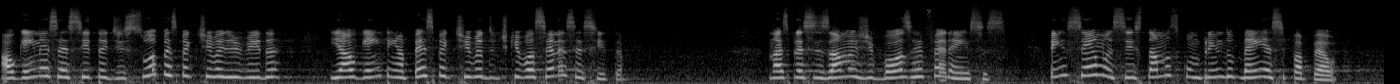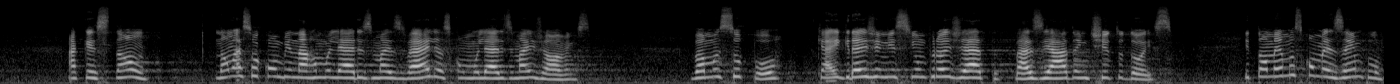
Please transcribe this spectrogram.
Alguém necessita de sua perspectiva de vida e alguém tem a perspectiva de que você necessita. Nós precisamos de boas referências. Pensemos se estamos cumprindo bem esse papel. A questão não é só combinar mulheres mais velhas com mulheres mais jovens. Vamos supor que a igreja inicie um projeto baseado em Tito 2. E tomemos como exemplo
